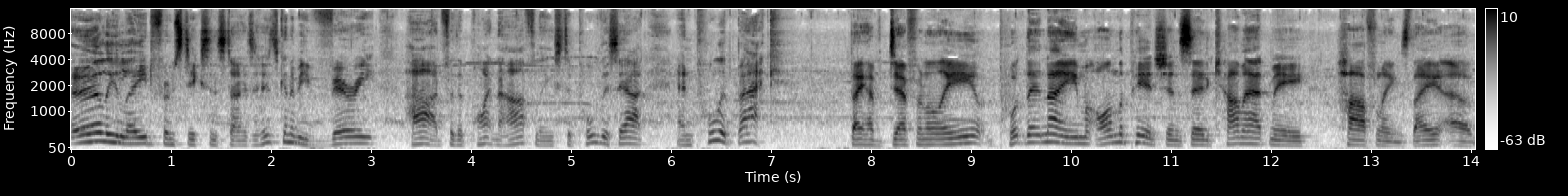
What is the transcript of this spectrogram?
early lead from Sticks and Stones, and it's going to be very hard for the Pint-Anna Halflings to pull this out and pull it back. They have definitely put their name on the pitch and said, Come at me, halflings. They are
